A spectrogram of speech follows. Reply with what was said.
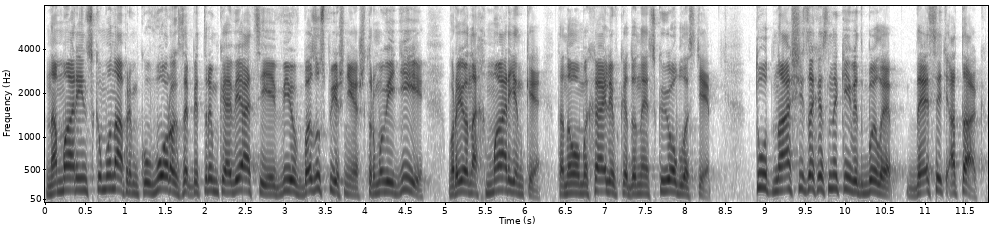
На Мар'їнському напрямку ворог за підтримки авіації вів безуспішні штурмові дії в районах Мар'їнки та Новомихайлівки Донецької області. Тут наші захисники відбили 10 атак.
